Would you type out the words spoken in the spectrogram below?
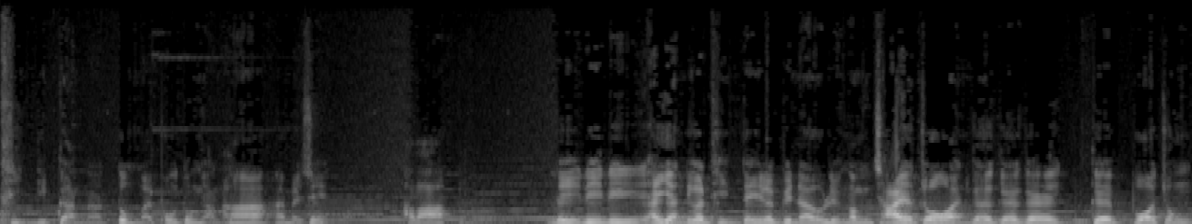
田獵嘅人啊，都唔係普通人啦，係咪先？係嘛？你你你喺人哋嘅田地裏邊啊，亂咁踩啊，阻礙人嘅嘅嘅嘅播種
